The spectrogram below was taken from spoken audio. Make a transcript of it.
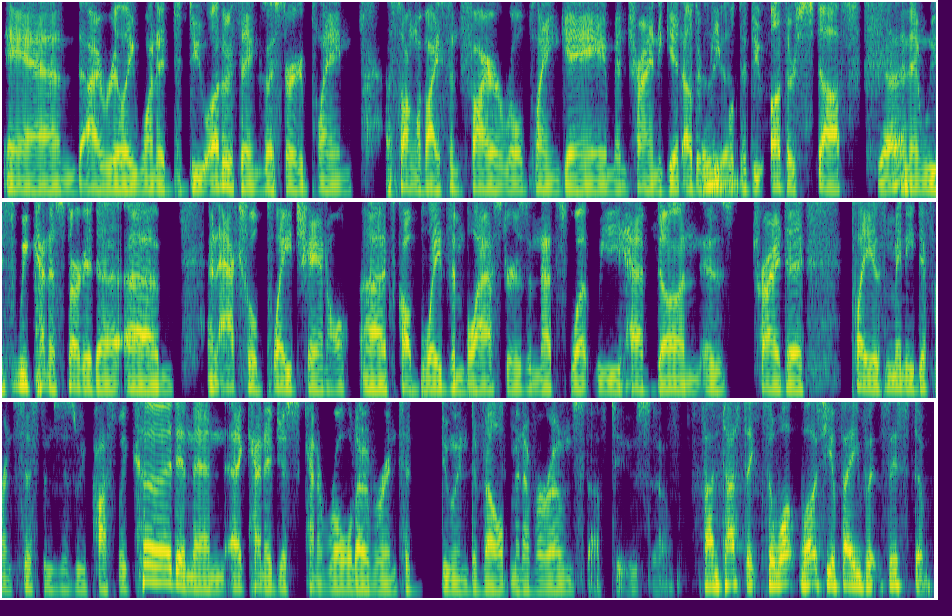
and and I really wanted to do other things. I started playing a Song of Ice and Fire role playing game and trying to get other Brilliant. people to do other stuff. Yeah. And then we we kind of started a um, an actual play channel. Uh, it's called Blades and Blasters, and that's what we have done is try to play as many different systems as we possibly could, and then it kind of just kind of rolled over into doing development of our own stuff too. So fantastic. So what what's your favorite system?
